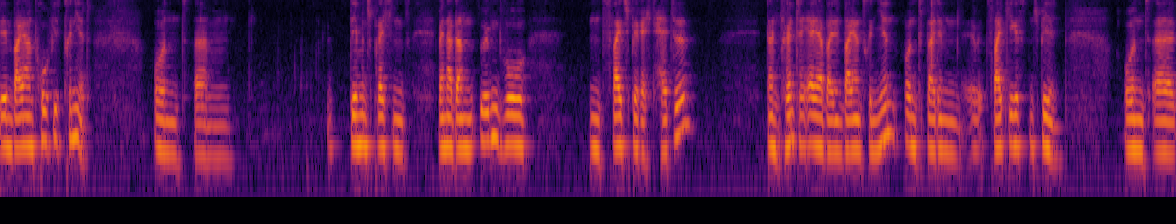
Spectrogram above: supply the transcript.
den Bayern Profis trainiert. Und ähm, dementsprechend, wenn er dann irgendwo ein Zweitspielrecht hätte, dann könnte er ja bei den Bayern trainieren und bei dem äh, Zweitligisten spielen. Und äh,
